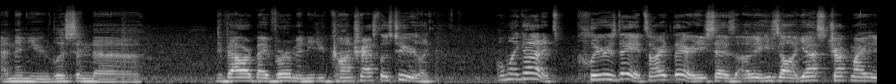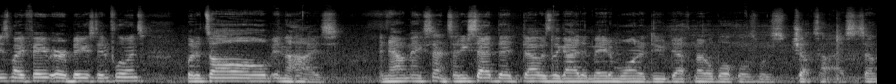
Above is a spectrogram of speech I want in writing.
and then you listen to Devoured by Vermin, you contrast those two, you're like, oh my god, it's clear as day. It's right there. He says uh, he's all yes, Chuck my is my favorite or biggest influence, but it's all in the highs. And now it makes sense. And he said that that was the guy that made him want to do death metal vocals was Chuck's highs. So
